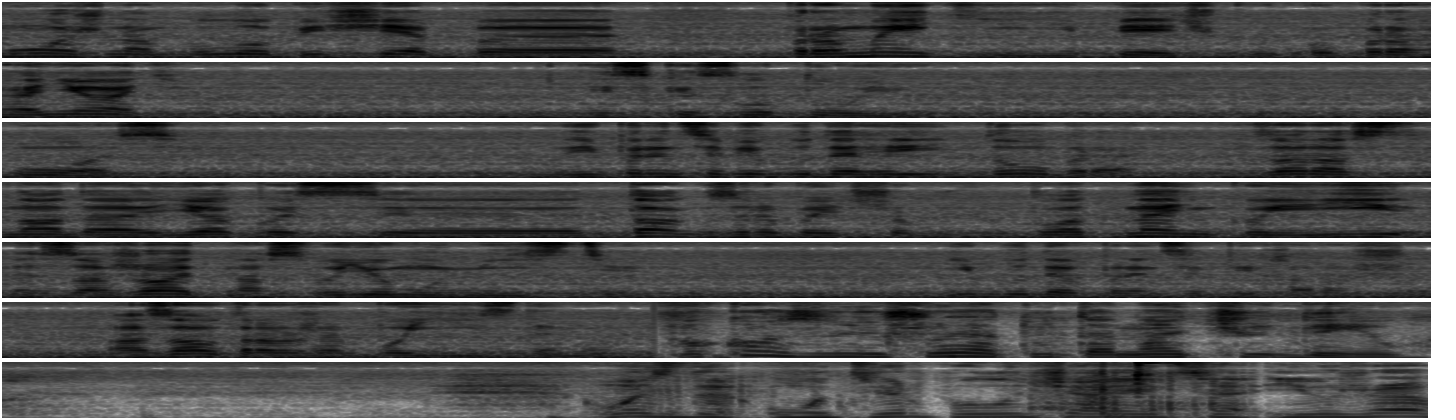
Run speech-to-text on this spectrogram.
можна було б іще б е, промити її печку, попроганяти із кислотою. Ось. І в принципі буде гріти добре. Зараз треба якось е, так зробити, щоб плотненько її зажати на своєму місці. І буде, в принципі, хорошо. А завтра вже поїздимо. Показую, що я тут начудив. Ось де отвір, виходить, і вже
